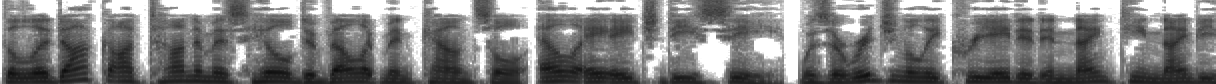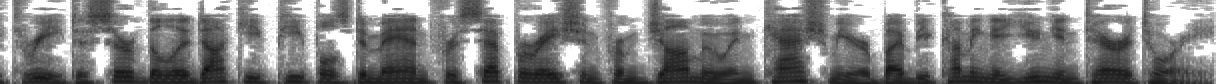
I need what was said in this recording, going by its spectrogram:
The Ladakh Autonomous Hill Development Council was originally created in 1993 to serve the Ladakhi people's demand for separation from Jammu and Kashmir by becoming a union territory.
